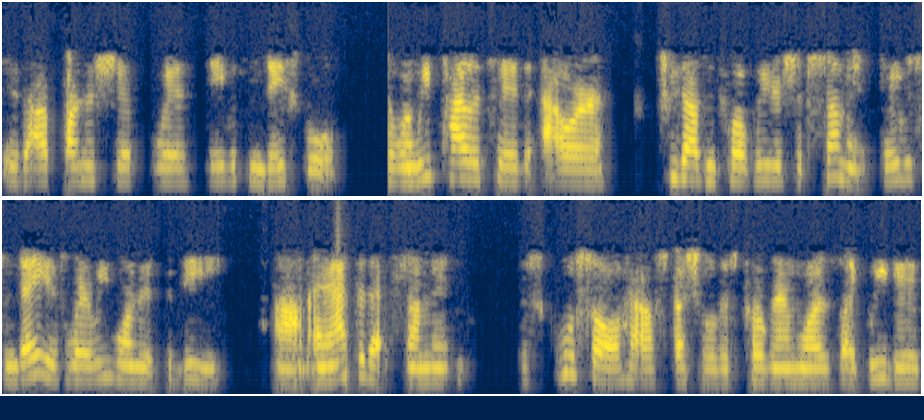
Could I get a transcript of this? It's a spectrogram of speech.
is our partnership with Davidson Day School. So when we piloted our 2012 Leadership Summit, Davidson Day is where we wanted it to be. Um, and after that summit, the school saw how special this program was, like we did.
